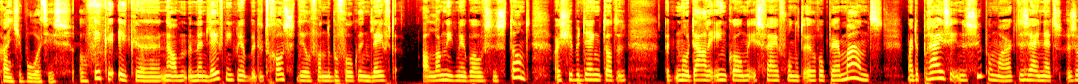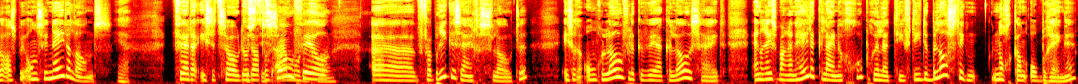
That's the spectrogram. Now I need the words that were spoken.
kantje boord is? Of? Ik, ik, uh, nou, men leeft niet meer, het grootste deel van de bevolking leeft al lang niet meer boven zijn stand. Als je bedenkt dat het, het modale inkomen is 500 euro per maand. Maar de prijzen in de supermarkten zijn net zoals bij ons in Nederland. Ja. Verder is het zo, doordat dus het er zoveel uh, fabrieken zijn gesloten... is er een ongelofelijke werkeloosheid. En er is maar een hele kleine groep relatief... die de belasting nog kan opbrengen.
